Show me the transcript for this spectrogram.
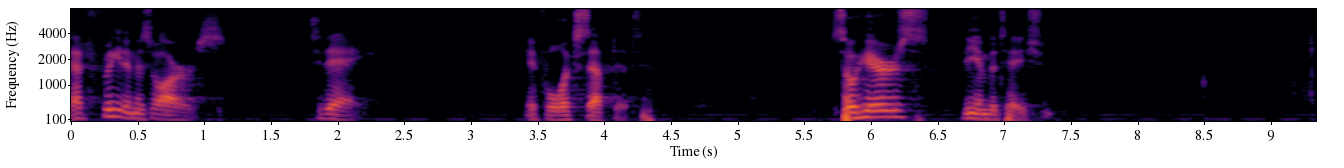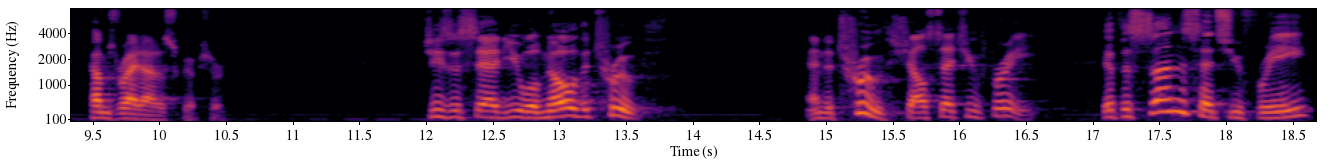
That freedom is ours today if we'll accept it. So here's the invitation. Comes right out of Scripture. Jesus said, You will know the truth, and the truth shall set you free. If the Son sets you free,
